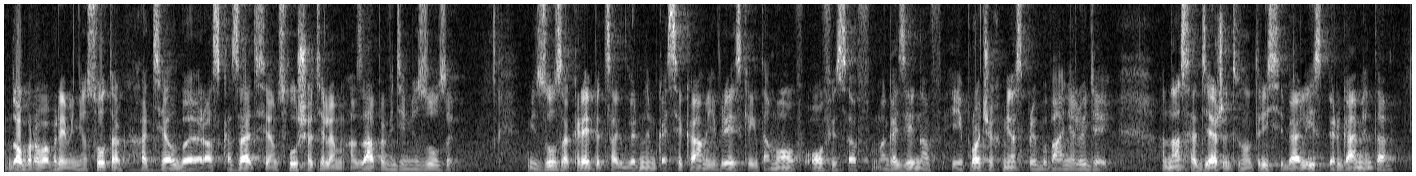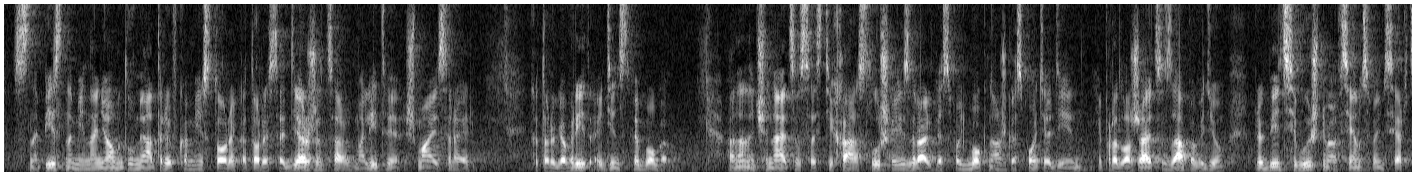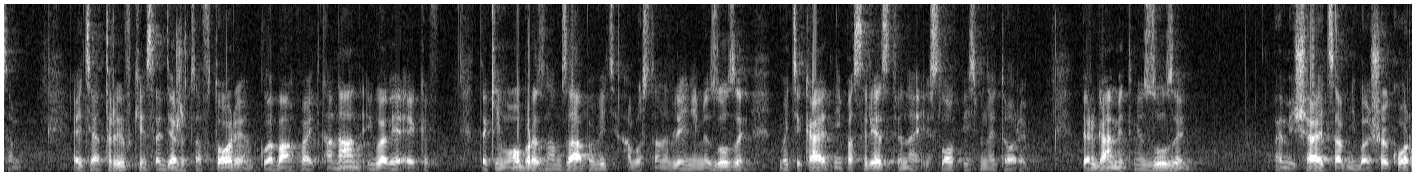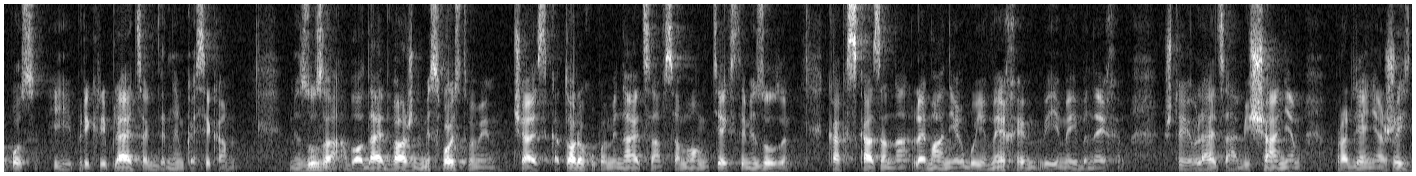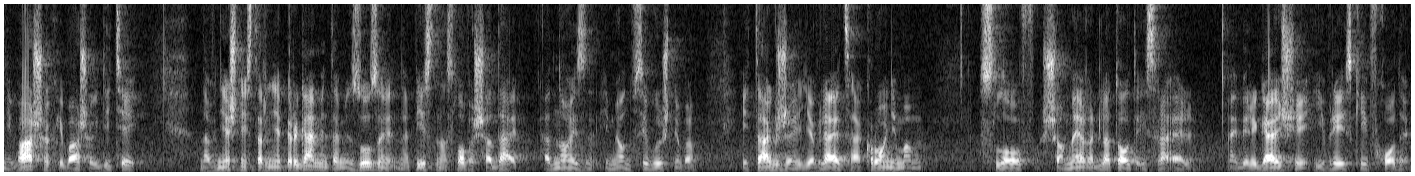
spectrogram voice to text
Доброго времени суток! Хотел бы рассказать всем слушателям о заповеди Мизузы. Мизуза крепится к дверным косякам еврейских домов, офисов, магазинов и прочих мест пребывания людей. Она содержит внутри себя лист пергамента с написанными на нем двумя отрывками истории, которые содержатся в молитве Шма Исраэль, который говорит о единстве Бога. Она начинается со стиха «Слушай, Израиль, Господь Бог наш, Господь один» и продолжается заповедью «Любить Всевышнего всем своим сердцем». Эти отрывки содержатся в Торе, в главах Вайт-Канан и главе Экев. Таким образом, заповедь об установлении мезузы вытекает непосредственно из слов письменной Торы. Пергамент мезузы помещается в небольшой корпус и прикрепляется к дверным косякам. Мезуза обладает важными свойствами, часть которых упоминается в самом тексте Мезузы, как сказано «Леман Ербуемехем виемей бенехем», что является обещанием продления жизни ваших и ваших детей – на внешней стороне пергамента Мезузы написано слово «Шадай», одно из имен Всевышнего, и также является акронимом слов «Шамер» для тот Израиль, оберегающий еврейские входы.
